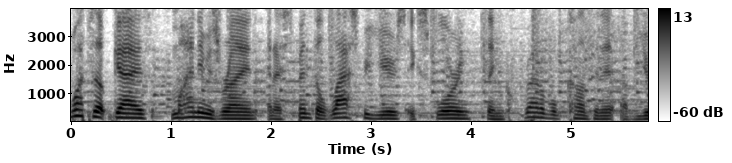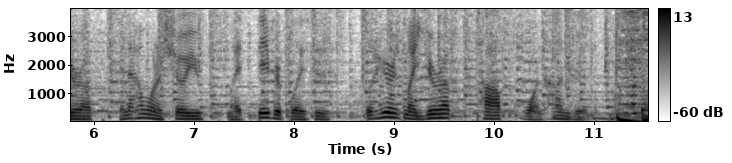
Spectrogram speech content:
What's up guys, my name is Ryan and I spent the last few years exploring the incredible continent of Europe and I want to show you my favorite places. So here's my Europe Top 100.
